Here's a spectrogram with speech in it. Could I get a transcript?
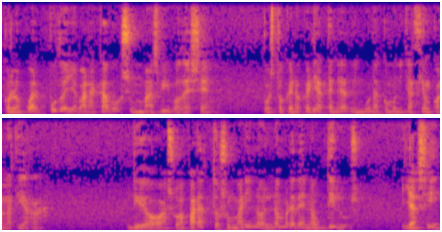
con lo cual pudo llevar a cabo su más vivo deseo, puesto que no quería tener ninguna comunicación con la Tierra. Dio a su aparato submarino el nombre de Nautilus, y así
